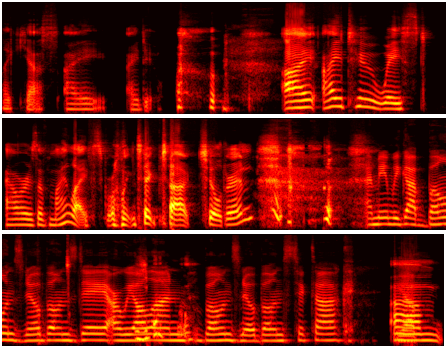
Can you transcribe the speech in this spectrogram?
like, "Yes, I I do." I I too waste hours of my life scrolling TikTok, children. I mean, we got Bones No Bones Day. Are we all Yeah. on Bones No Bones TikTok? Um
